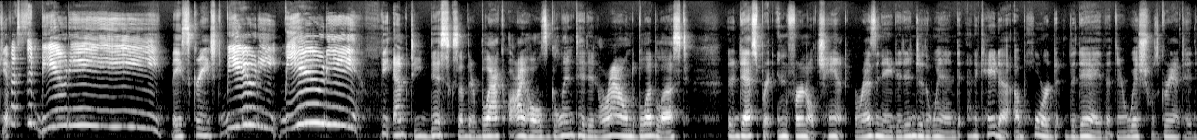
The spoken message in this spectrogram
Give us the beauty! They screeched, Beauty! Beauty! The empty discs of their black eye holes glinted in round bloodlust. Their desperate infernal chant resonated into the wind, and Akeda abhorred the day that their wish was granted.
